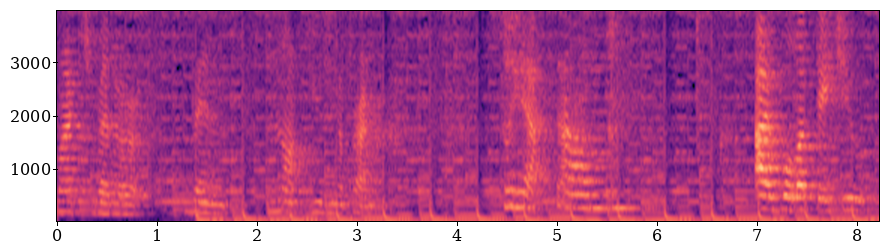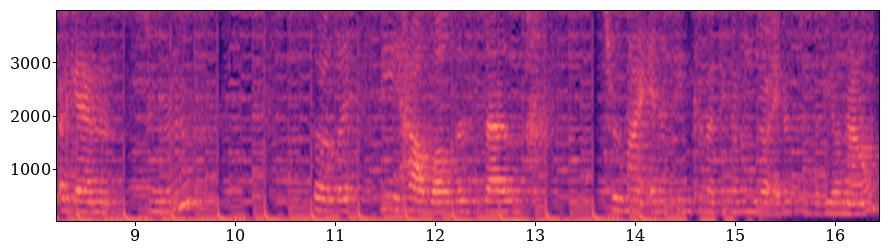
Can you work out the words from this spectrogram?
much better than not using a primer. So yeah, um, I will update you again soon. So let's see how well this does through my editing because I think I'm gonna go edit the video now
